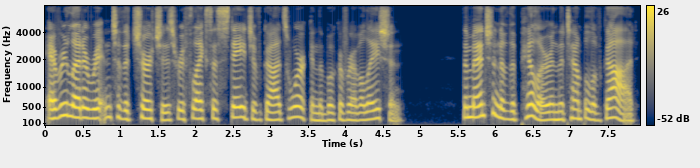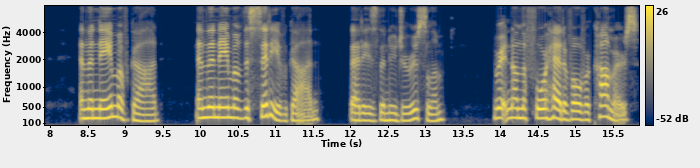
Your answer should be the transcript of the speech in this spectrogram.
every letter written to the churches reflects a stage of God's work in the book of Revelation. The mention of the pillar in the temple of God, and the name of God, and the name of the city of God, that is, the New Jerusalem, written on the forehead of overcomers,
